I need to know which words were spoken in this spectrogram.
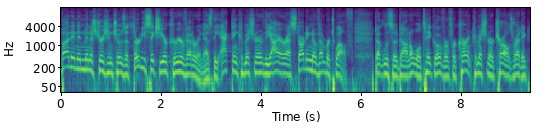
Biden administration chose a 36 year career veteran as the acting commissioner of the IRS starting November 12th. Douglas O'Donnell will take over for current Commissioner Charles Rettig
